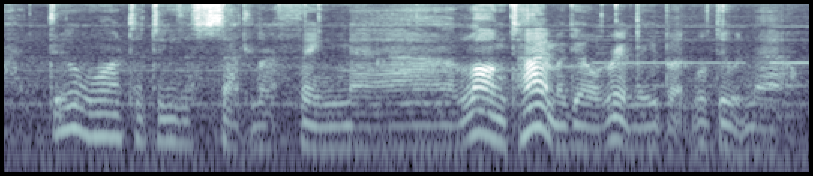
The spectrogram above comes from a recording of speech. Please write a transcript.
I do want to do the settler thing now. A long time ago, really, but we'll do it now.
